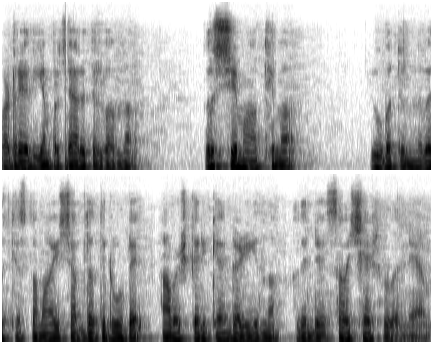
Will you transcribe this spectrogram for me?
വളരെയധികം പ്രചാരത്തിൽ വന്ന ദൃശ്യമാധ്യമ രൂപത്തിൽ നിന്ന് വ്യത്യസ്തമായി ശബ്ദത്തിലൂടെ ആവിഷ്കരിക്കാൻ കഴിയുന്ന അതിന്റെ സവിശേഷത തന്നെയാണ്.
